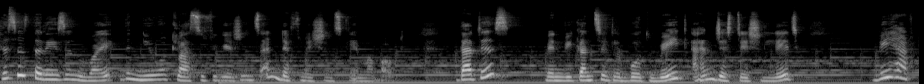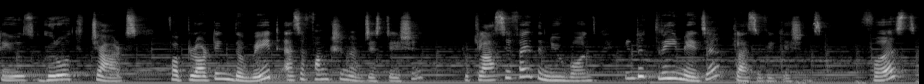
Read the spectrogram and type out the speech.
This is the reason why the newer classifications and definitions came about. That is, when we consider both weight and gestational age, we have to use growth charts for plotting the weight as a function of gestation to classify the newborns into three major classifications. First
